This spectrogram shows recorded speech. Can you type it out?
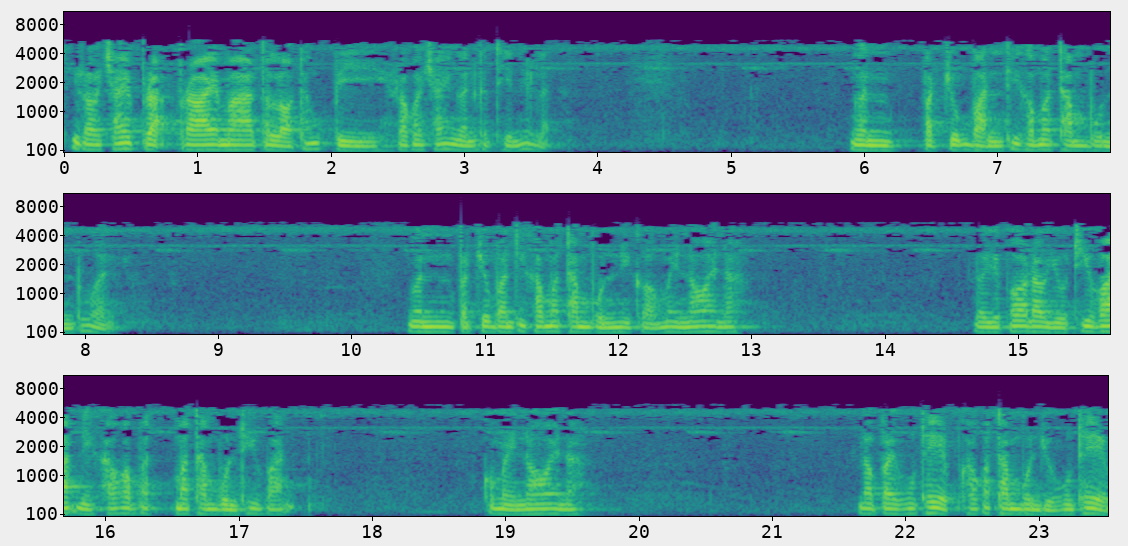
ที่เราใช้ประปรายมาตลอดทั้งปี เราก็ใช้เงินกระถินนี่แหละ เงินปัจจุบันที่เขามาทำบุญด้วย เงินปัจจุบันที่เขามาทำบุญนี่ก็ไม่น้อยนะโดยเฉพาะเราอยู่ที่วัดนี่เขาก็มามาทำบุญที่วัด ก็ไม่น้อยนะ เราไปกรุงเทพเขาก็ทำบุญอยู่กรุงเทพ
